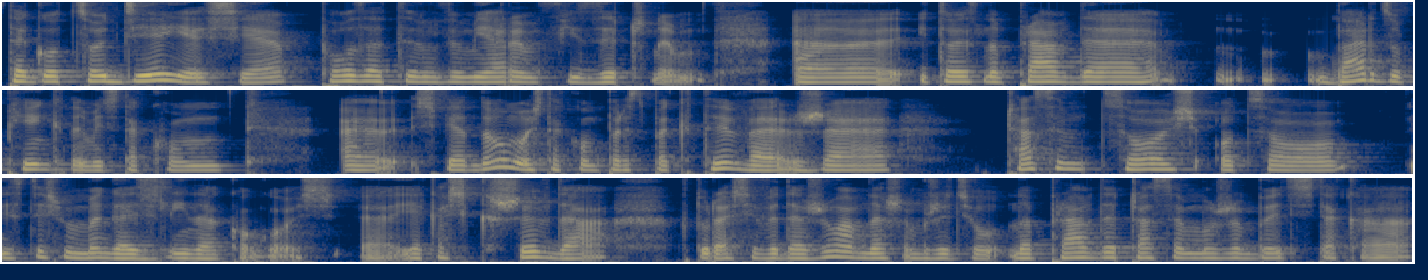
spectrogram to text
tego, co dzieje się poza tym wymiarem fizycznym. E, I to jest naprawdę bardzo piękne mieć taką e, świadomość, taką perspektywę, że czasem coś, o co jesteśmy mega źli na kogoś, e, jakaś krzywda, która się wydarzyła w naszym życiu, naprawdę czasem może być taka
